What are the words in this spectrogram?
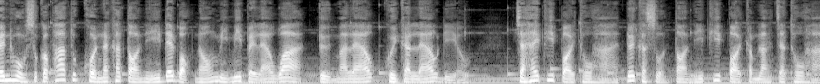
เป็นห่วงสุขภาพทุกคนนะคะตอนนี้ได้บอกน้องมีมี่ไปแล้วว่า ตื่นมาแล้วคุยกันแล้วเดี๋ยว จะให้พี่ปอยโทรหาด้วยกระส่วนตอนนี้พี่ปอยกำลังจะโทรหา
